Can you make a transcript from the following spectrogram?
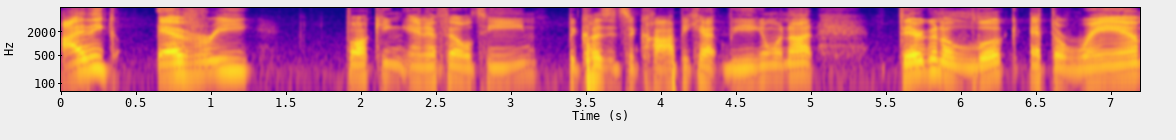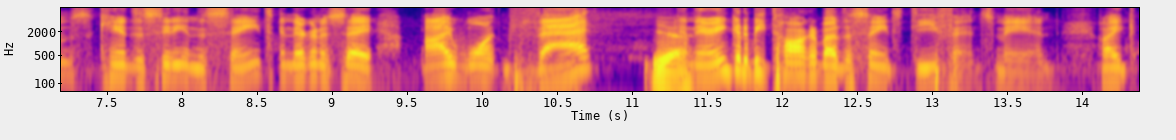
I think every fucking NFL team, because it's a copycat league and whatnot, they're going to look at the Rams, Kansas City, and the Saints, and they're going to say, I want that. Yeah. And they ain't going to be talking about the Saints defense, man. Like,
